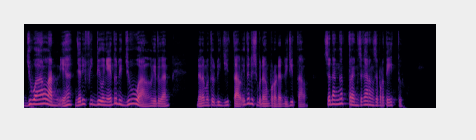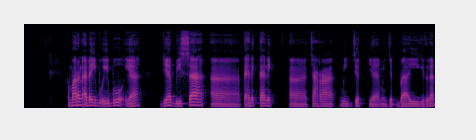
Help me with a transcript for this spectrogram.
jualan ya. Jadi videonya itu dijual gitu kan. Dalam bentuk digital, itu disebut dengan produk digital. Sedang ngetren sekarang seperti itu. Kemarin ada ibu-ibu ya, dia bisa, eee, teknik-teknik, eee, cara mijet ya, mijet bayi gitu kan,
